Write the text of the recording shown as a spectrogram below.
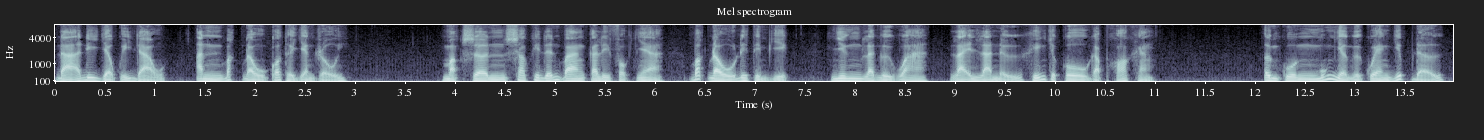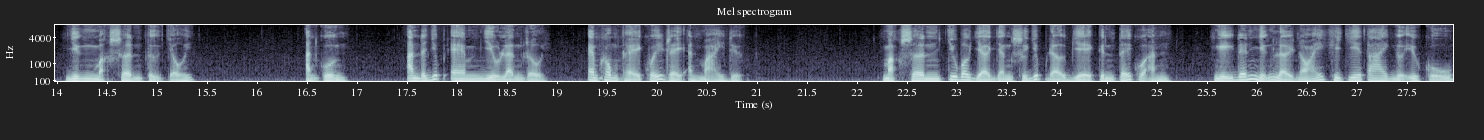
đã đi vào quỹ đạo, anh bắt đầu có thời gian rỗi. Mặt sơn sau khi đến bang California bắt đầu đi tìm việc, nhưng là người Hoa lại là nữ khiến cho cô gặp khó khăn. Ân quân muốn nhờ người quen giúp đỡ, nhưng Mặt Sên từ chối. Anh Quân, anh đã giúp em nhiều lần rồi, em không thể quấy rầy anh mãi được. Mặt Sên chưa bao giờ nhận sự giúp đỡ về kinh tế của anh. Nghĩ đến những lời nói khi chia tay người yêu cũ,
